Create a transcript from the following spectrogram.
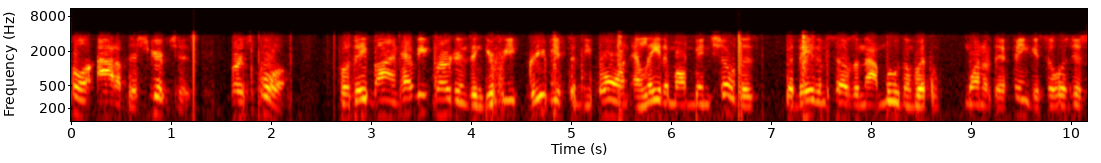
taught out of the scriptures. Verse 4 For they bind heavy burdens and grievous to be borne and lay them on men's shoulders, but they themselves are not moving with one of their fingers. So it's just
